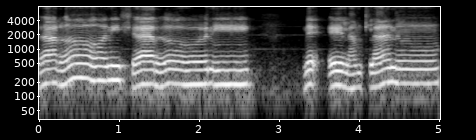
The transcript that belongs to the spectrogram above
שרוני, שרוני, נעלמת לנו.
